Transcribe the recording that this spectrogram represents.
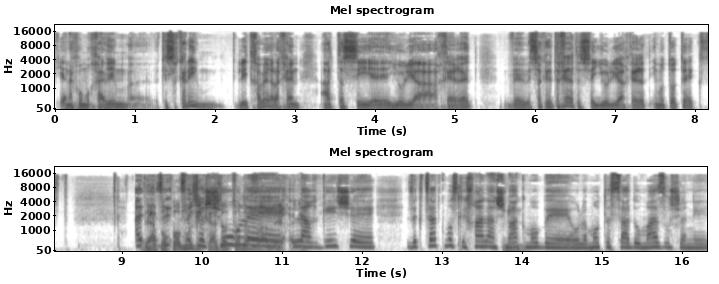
כי אנחנו חייבים, אה, כשחקנים, להתחבר. לכן את תעשי אה, יוליה אחרת, ושחקנית אחרת תעשה יוליה אחרת עם אותו טקסט. ואפרופו זה, מוזיקה, זה זה קשור אותו דבר, דרך אגב. להרגיש, אה, זה קצת כמו, סליחה על ההשוואה, Mm. כמו בעולמות הסאדו מזו, שאני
